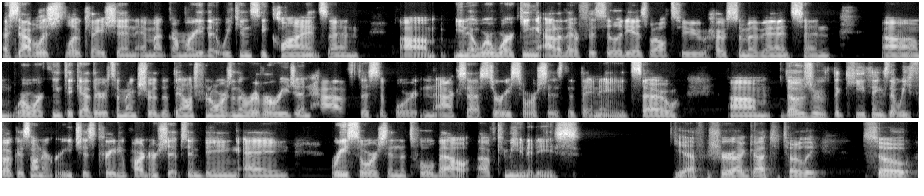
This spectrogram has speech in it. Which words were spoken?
established location in Montgomery that we can see clients and um, you know, we're working out of their facility as well to host some events and um, we're working together to make sure that the entrepreneurs in the river region have the support and access to resources that they need. So um, those are the key things that we focus on at Reach is creating partnerships and being a resource in the tool belt of communities. Yeah, for sure. I got you totally. So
